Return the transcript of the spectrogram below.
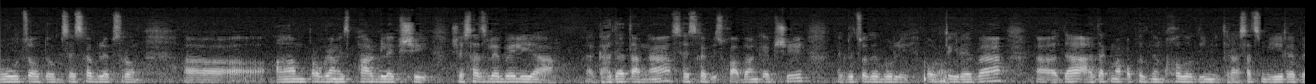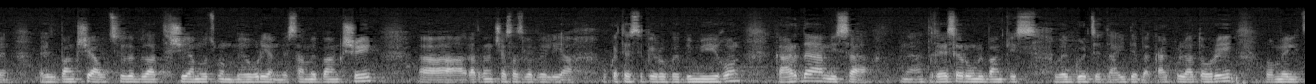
მოუწოდო მსესხებლებს, რომ ამ პროგრამის ფარგლებში შესაძლებელია გადატანა სესხების სხვა ბანკებში, ეგრეთ წოდებული პორტირება და არ დაკმაყოფილდნენ მხოლოდ იმით, რასაც მიიღებენ ერთ ბანკში, აუცილებლად შეამოწმონ მეორე ან მესამე ბანკში, რადგან შესაძლებელია უკეთესი პირობები მიიღონ. გარდა ამისა, დღეს ეროვნული ბანკის ვებგვერდზე დაიდება კალკულატორი, რომელიც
